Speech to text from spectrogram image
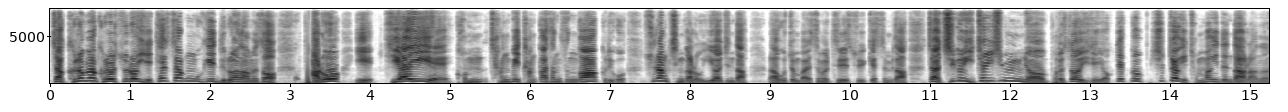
자, 그러면 그럴수록 이 테스라 공급이 늘어나면서 바로 이 DI의 검, 장비 단가 상승과 그리고 수량 증가로 이어진다라고 좀 말씀을 드릴 수 있겠습니다. 자, 지금 2026년 벌써 이제 역대급 실적이 전망이 된다라는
